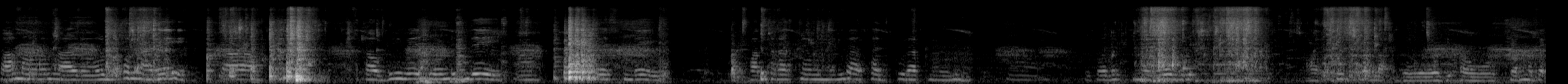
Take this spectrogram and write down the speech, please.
సోమవారం నాడు వండుకున్నారే వేసి వండింది వేసింది పచ్చ రకమే ఉండింది ఆ సజ్జు రకమే ఉండింది పొద్దున్న రోజులు అది తీసుకోలే రోజు చెమ్మదే.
